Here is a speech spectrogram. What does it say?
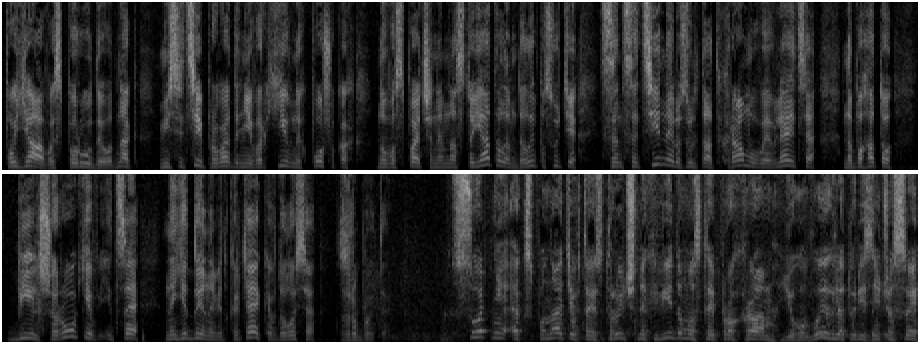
появи споруди. Однак місяці, проведені в архівних пошуках новоспеченим настоятелем, дали по суті сенсаційний результат. Храму виявляється набагато більше років, і це не єдине відкриття, яке вдалося зробити. Сотні експонатів та історичних відомостей про храм, його вигляд у різні часи,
